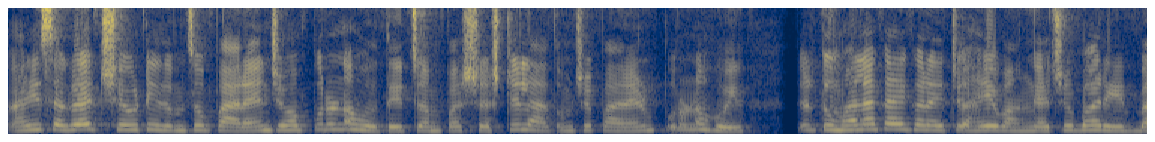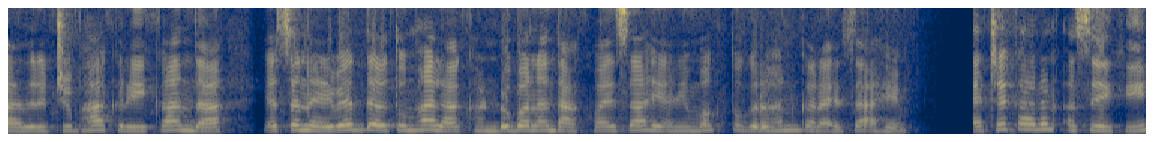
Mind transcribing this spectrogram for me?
आणि सगळ्यात शेवटी तुमचं पारायण जेव्हा पूर्ण होते चंपाषष्टीला तुमचे पारायण पूर्ण होईल. तर तुम्हाला काय करायचे आहे? वांग्याची भरीत बाजरीची भाकरी कांदा याचा नैवेद्य तुम्हाला खंडोबांना दाखवायचा आहे आणि मग तो ग्रहण करायचा आहे. याचे कारण असे की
